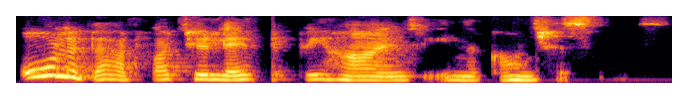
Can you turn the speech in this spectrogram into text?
all about what you left behind in the consciousness.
